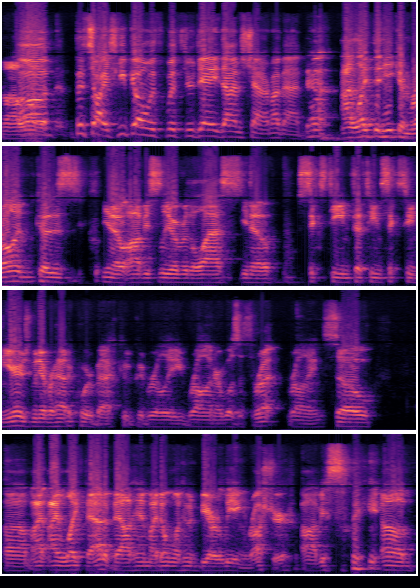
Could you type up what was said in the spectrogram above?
Um, but sorry, keep going with, with your Danny Dimes chatter. My bad. Yeah, I like that he can run because, you know, obviously over the last, you know, 16, 15, 16 years, we never had a quarterback who could really run or was a threat running. So um, I, I, like that about him. I don't want him to be our leading rusher, obviously. um,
